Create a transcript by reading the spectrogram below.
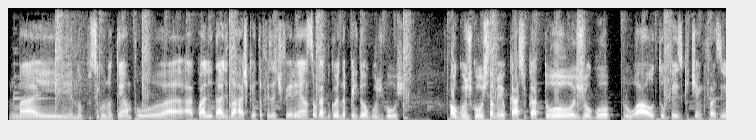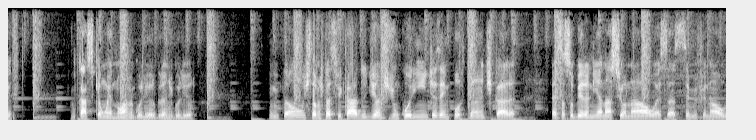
Mas no segundo tempo, a, a qualidade do Arrascaeta fez a diferença. O Gabigol ainda perdeu alguns gols. Alguns gols também o Cássio catou, jogou pro alto, fez o que tinha que fazer. O Cássio que é um enorme goleiro, grande goleiro. Então, estamos classificados diante de um Corinthians, é importante, cara. Essa soberania nacional, essa semifinal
